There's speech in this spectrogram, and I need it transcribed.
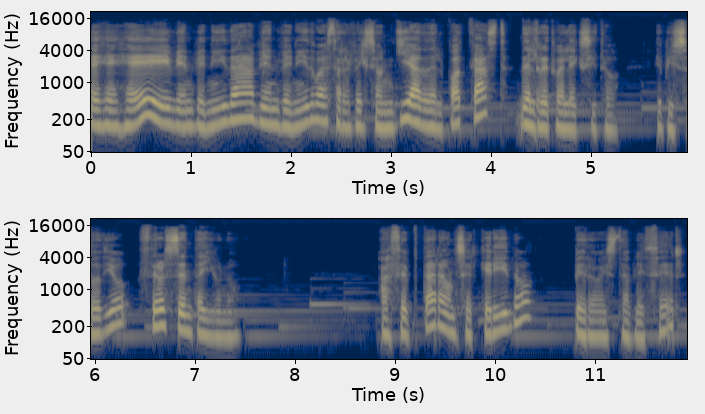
Hey, hey, hey, bienvenida, bienvenido a esta reflexión guiada del podcast del reto al éxito, episodio 061. Aceptar a un ser querido, pero establecer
